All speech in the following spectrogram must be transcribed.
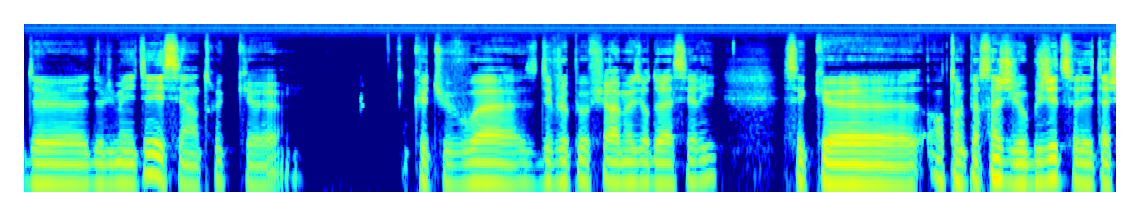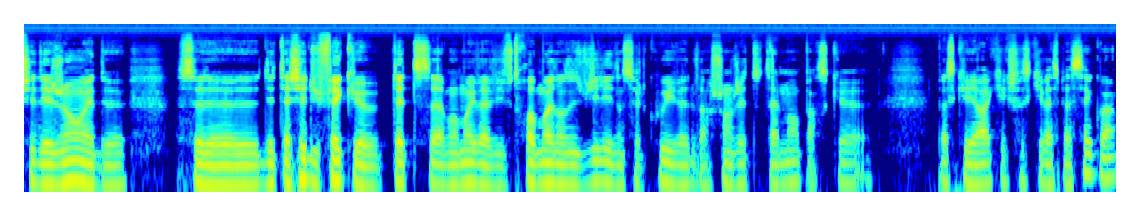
de, de l'humanité, et c'est un truc que tu vois se développer au fur et à mesure de la série, c'est que en tant que personnage, il est obligé de se détacher des gens et de se détacher du fait que peut-être à un moment il va vivre trois mois dans une ville et d'un seul coup il va devoir changer totalement parce que parce qu'il y aura quelque chose qui va se passer quoi.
